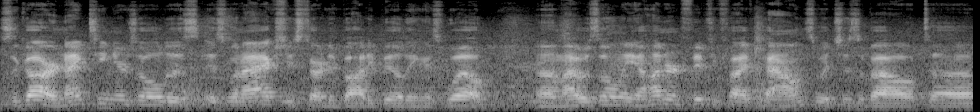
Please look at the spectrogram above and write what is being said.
Cigar, 19 years old is, is when I actually started bodybuilding as well. Um, I was only 155 pounds, which is about uh,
